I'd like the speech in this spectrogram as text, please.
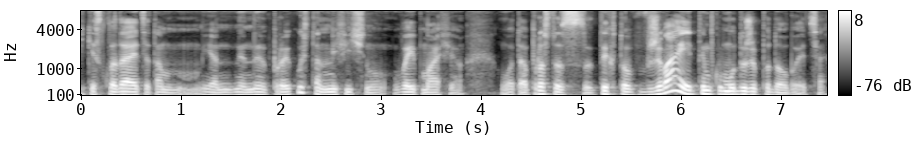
яке складається там, я не не про якусь там міфічну вейп-мафію, от, а просто з тих, хто вживає, і тим, кому дуже подобається.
